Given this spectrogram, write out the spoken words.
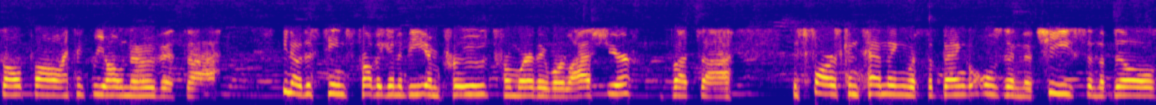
salt, Paul. I think we all know that, uh, you know, this team's probably going to be improved from where they were last year. But uh, as far as contending with the Bengals and the Chiefs and the Bills,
